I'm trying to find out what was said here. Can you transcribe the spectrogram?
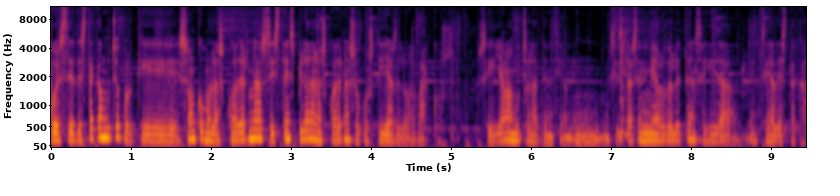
pues se destaca mucho porque son como las cuadernas, está inspirada en las cuadernas o costillas de los barcos. Se llama mucho la atención. si estás en Mirador de enseguida, enseguida destaca.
